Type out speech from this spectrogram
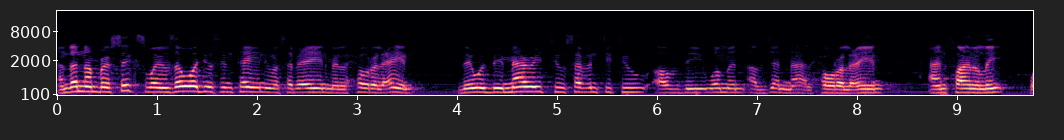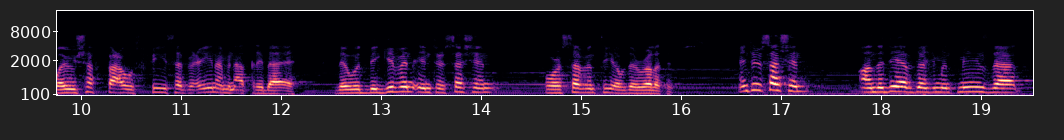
And then number six, ويزوج ثنتين وسبعين من الحور العين. They would be married to 72 of the women of Jannah, الحور العين. And finally, ويشفع في سبعين من أقربائه. They would be given intercession for 70 of their relatives. Intercession on the day of judgment means that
